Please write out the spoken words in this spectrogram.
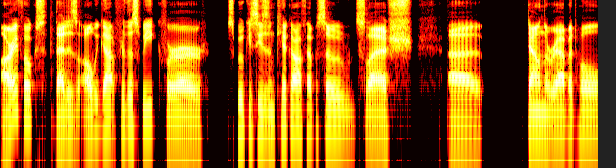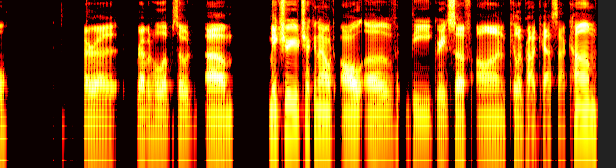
All right, folks. That is all we got for this week for our spooky season kickoff episode slash uh down the rabbit hole or uh rabbit hole episode. Um make sure you're checking out all of the great stuff on killerpodcast.com,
